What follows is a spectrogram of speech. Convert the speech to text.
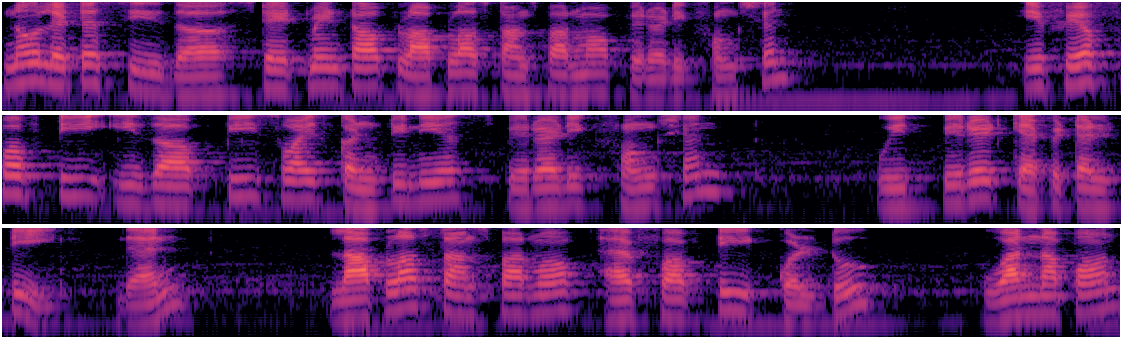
Now let us see the statement of Laplace transform of periodic function. If f of t is a piecewise continuous periodic function with period capital T, then Laplace transform of f of t equal to 1 upon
